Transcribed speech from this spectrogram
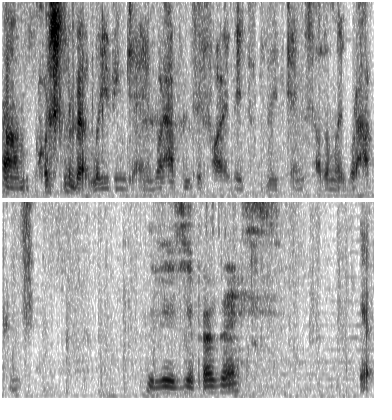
Um, question about leaving game. What happens if I need to leave game suddenly? What happens? You lose your progress. Yep.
